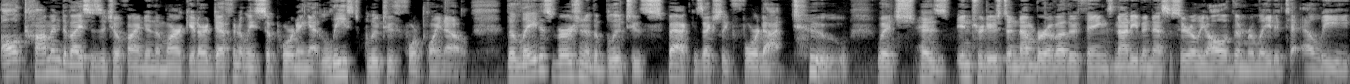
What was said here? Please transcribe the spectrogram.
all common devices that you'll find in the market are definitely supporting at least Bluetooth 4.0. The latest version of the Bluetooth spec is actually 4.2, which has introduced a number of other things, not even necessarily all of them related to LE.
